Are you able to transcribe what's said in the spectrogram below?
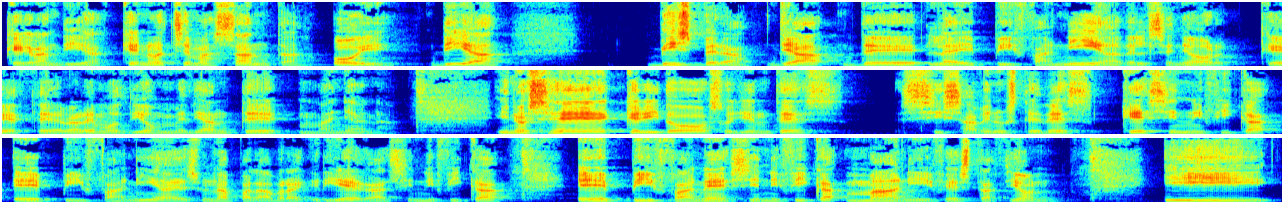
Qué gran día, qué noche más santa. Hoy, día víspera ya de la Epifanía del Señor que celebraremos Dios mediante mañana. Y no sé, queridos oyentes, si saben ustedes qué significa epifanía, es una palabra griega, significa epifané, significa manifestación. Y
